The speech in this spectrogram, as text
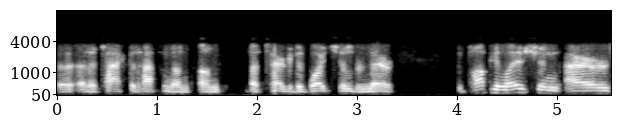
uh, an attack that happened on, on that targeted white children there the population are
